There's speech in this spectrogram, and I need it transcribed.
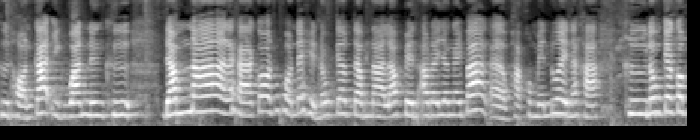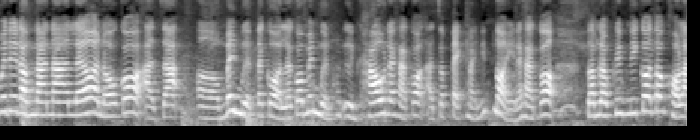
คือถอนก้าอีกวันหนึ่งคือดำนานะคะ ก็ทุกคนได้เห็นน้องแก้วดำนาแล้วเป็นอะไรยังไงบ้างเออฝากคอมเมนต์ด้วยนะคะ คือน้องแก้วก็ไม่ได้ดำนานานแล้วเนาะก็อาจจะไม่เหมือนแต่ก่อนแล้วก็ไม่เหมือนคนอื่นเขานะคะ ก็อาจจะแปลกใหม่นิดหน่อยนะคะ ก็สำหรับคลิปนี้ก็ต้องขอลา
